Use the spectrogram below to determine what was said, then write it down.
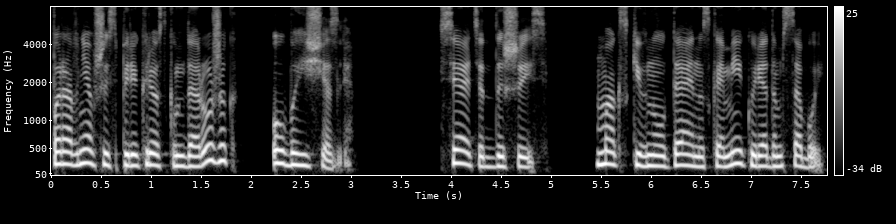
Поравнявшись с перекрестком дорожек, оба исчезли. «Сядь, отдышись». Макс кивнул Тае на скамейку рядом с собой.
